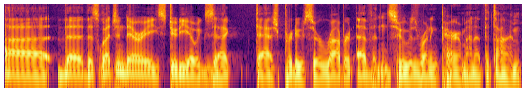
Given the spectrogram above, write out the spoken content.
uh, the this legendary studio exec dash producer Robert Evans, who was running Paramount at the time,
